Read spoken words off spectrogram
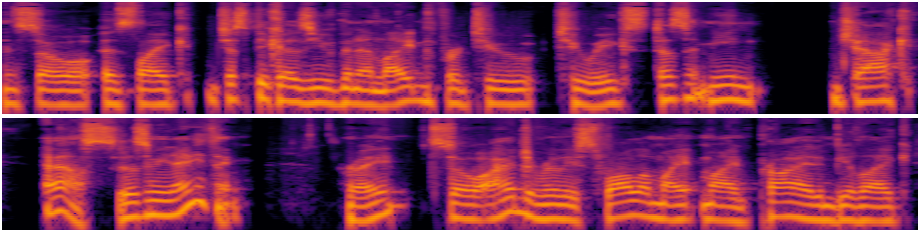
and so it's like just because you've been enlightened for two two weeks doesn't mean jack s. It doesn't mean anything right? So i had to really swallow my my pride and be like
